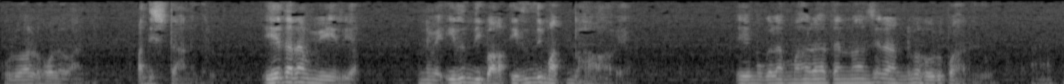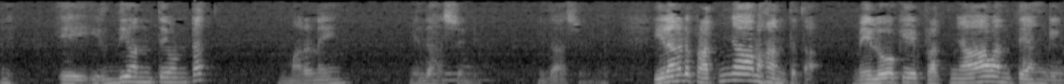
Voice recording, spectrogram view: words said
පුළුවල් හොලවන්න අධිෂ්ඨාන කළ. ඒ තරම් වීරියක් නෙව ඉරදිබා ඉර්දිමත් භාවය. ඒ මුගලම් මහරහතන් වහන්සේ රන්ඩිම හොරු පහරදුව. ඒ ඉර්දිවන්තයොන්ටත් මරණයෙන් නිදහස්වෙන් නිදහස්වෙන්. ඊළඟට ප්‍රඥා මහන්තතා මේ ලෝකයේ ප්‍රඥාවන්තයන්ගෙන්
